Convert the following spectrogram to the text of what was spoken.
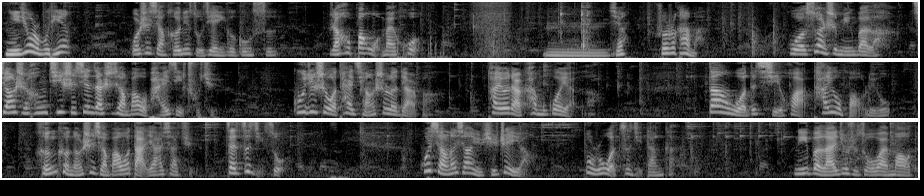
你就是不听。我是想和你组建一个公司，然后帮我卖货。嗯，行，说说看吧。我算是明白了，姜世亨其实现在是想把我排挤出去，估计是我太强势了点吧，他有点看不过眼了。但我的企划他又保留，很可能是想把我打压下去，再自己做。我想了想，与其这样，不如我自己单干。你本来就是做外贸的。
